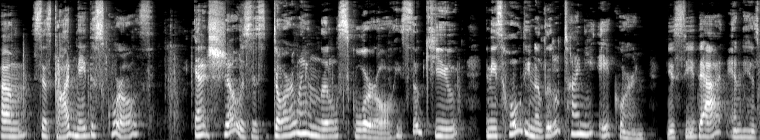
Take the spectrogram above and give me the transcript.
Um, says God made the squirrels, and it shows this darling little squirrel. He's so cute and he's holding a little tiny acorn. You see that in his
